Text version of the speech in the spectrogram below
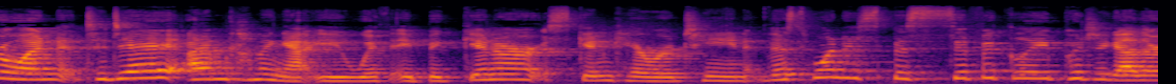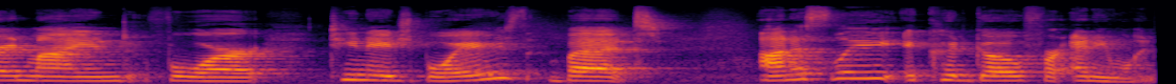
everyone, today I'm coming at you with a beginner skincare routine. This one is specifically put together in mind for teenage boys, but honestly, it could go for anyone,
